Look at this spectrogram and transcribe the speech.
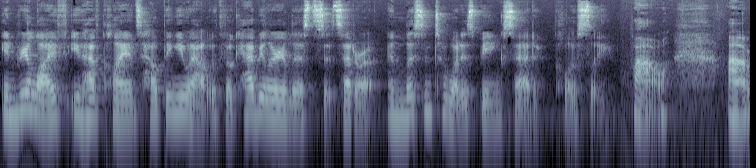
In real life, you have clients helping you out with vocabulary lists, etc., and listen to what is being said closely. Wow. Uh,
